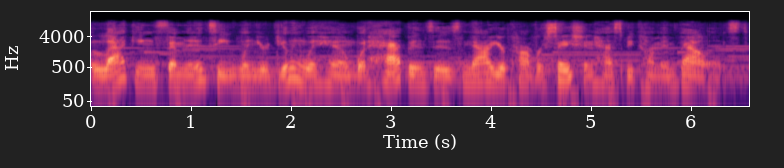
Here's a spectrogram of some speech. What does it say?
lacking femininity when you're dealing with him. What happens is now your conversation has become imbalanced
